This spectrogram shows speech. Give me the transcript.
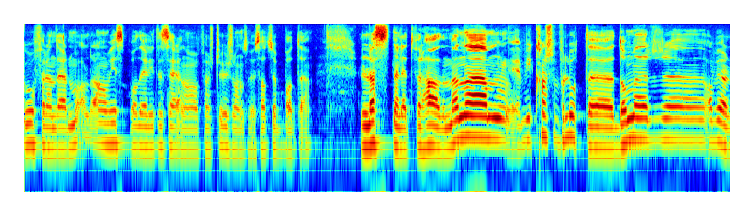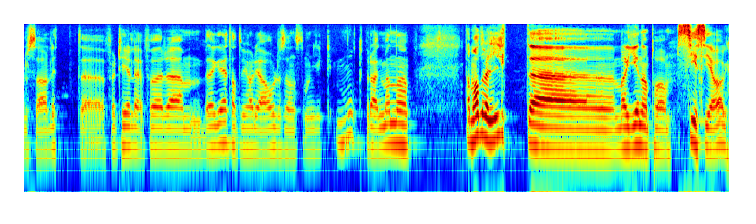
god for en del mål. Da han viste både Eliteserien og førstedivisjon, så vi satser på at det løsner litt for han. Men um, vi kanskje forlot uh, dommeravgjørelser litt uh, for tidlig. For um, det er greit at vi har de avgjørelsene som gikk mot Brann, men uh, de hadde vel litt uh, marginer på si side òg.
